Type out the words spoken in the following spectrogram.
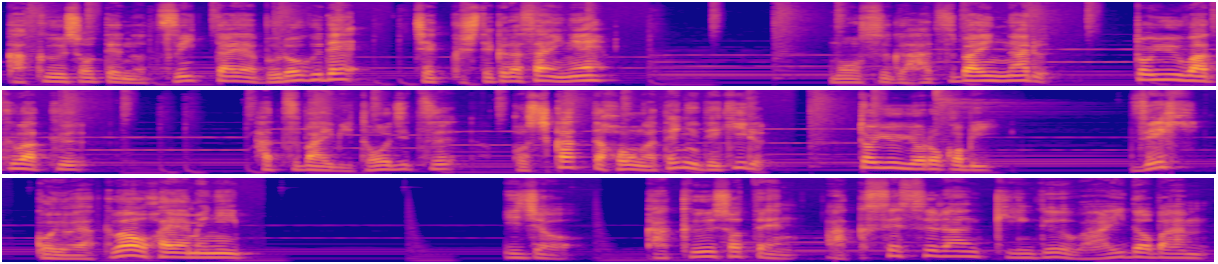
架空書店のツイッターやブログでチェックしてくださいね。もうすぐ発売になるというワクワク。発売日当日欲しかった本が手にできるという喜び。ぜひご予約はお早めに。以上架空書店アクセスランキングワイド版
